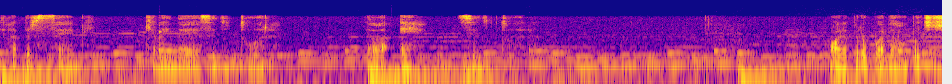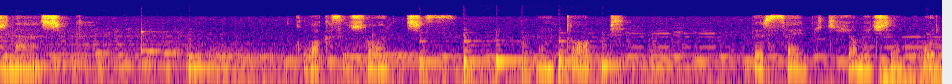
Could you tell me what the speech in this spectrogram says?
Ela percebe que ela ainda é sedutora. Ela é sedutora. Olha para o guarda-roupa de ginástica. Coloca seus shorts, um top percebe que realmente tem um corpo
